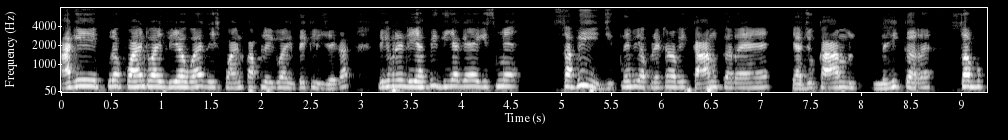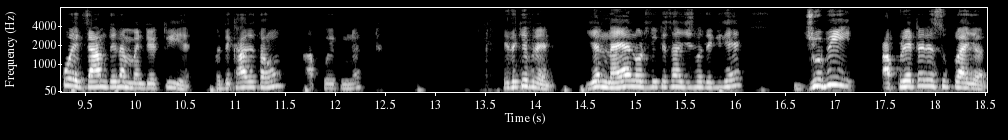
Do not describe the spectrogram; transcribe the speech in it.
आगे पूरा पॉइंट वाइज दिया हुआ है इस पॉइंट को आप लोग एक बार देख लीजिएगा। देखिए फ्रेंड यह भी दिया गया है इसमें सभी जितने भी ऑपरेटर अभी काम कर रहे हैं या जो काम नहीं कर रहे हैं सबको एग्ज़ाम देना मैंडेटरी है। मैं दिखा देता हूँ आपको एक मिनट ये देखिए फ्रेंड ये नया नोटिफिकेशन जिसमें देखिए, जो भी ऑपरेटर या सुपरवाइजर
